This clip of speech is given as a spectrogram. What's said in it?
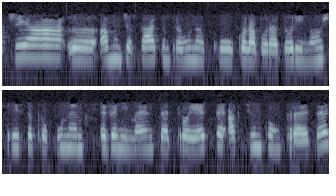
aceea uh, am încercat împreună cu colaboratorii noștri să propunem evenimente, proiecte, acțiuni concrete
